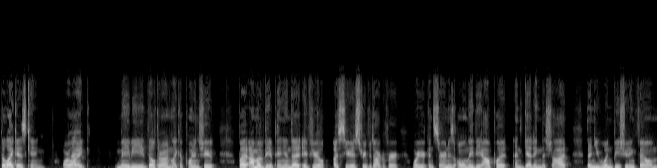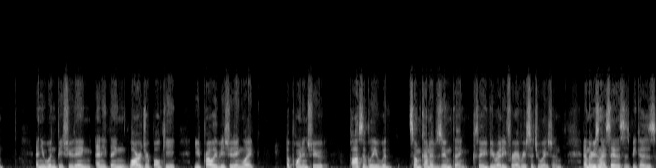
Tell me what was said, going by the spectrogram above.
the Leica is king, or Right. like maybe they'll throw in like a point and shoot. But I'm of the opinion that if you're a serious street photographer where your concern is only the output and getting the shot, then you wouldn't be shooting film and you wouldn't be shooting anything large or bulky. You'd probably be shooting like a point and shoot, possibly with some kind of zoom thing so you'd be ready for every situation. And the reason i say this is because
